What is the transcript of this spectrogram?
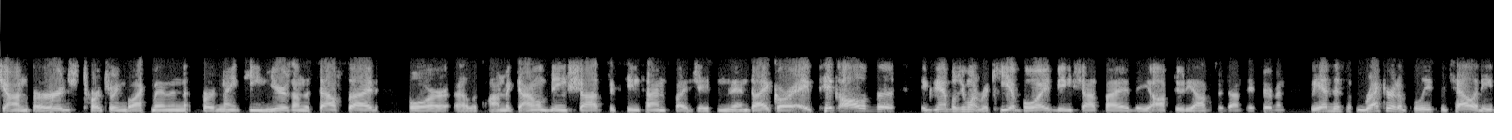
John Burge torturing black men for 19 years on the South Side, or uh, Laquan McDonald being shot 16 times by Jason Van Dyke, or a pick all of the examples you want. Rekia Boyd being shot by the off-duty officer Dante Servin. We have this record of police brutality,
